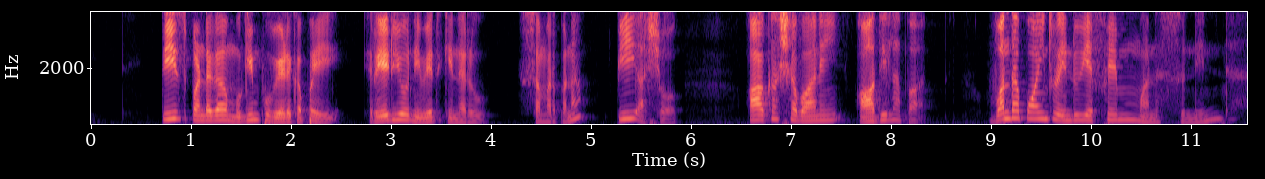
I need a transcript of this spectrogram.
తీజ్ పండగ ముగింపు వేడుకపై రేడియో నివేదికిన్నరు సమర్పణ పి అశోక్. ఆకాశవాణి ఆదిలాబాద్ వంద పాయింట్ రెండు ఎఫ్ఎం మనస్సు నిండా.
